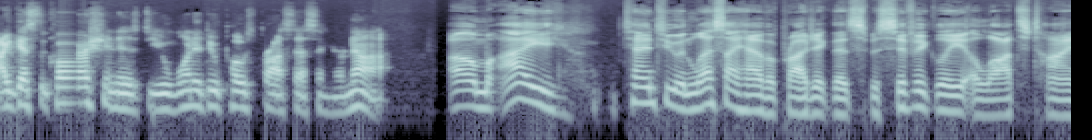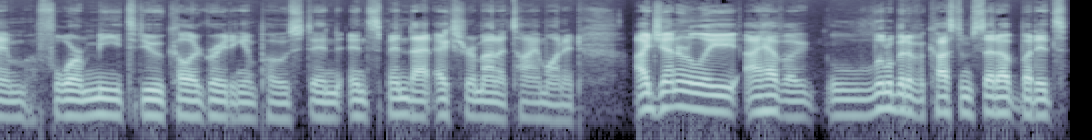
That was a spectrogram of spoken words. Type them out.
I guess the question is, do you want to do post processing or not? Um, I tend to, unless I have a project that specifically allots time for me to do color grading in post and, and spend that extra amount of time on it. I generally I have a little bit of a custom setup, but it's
